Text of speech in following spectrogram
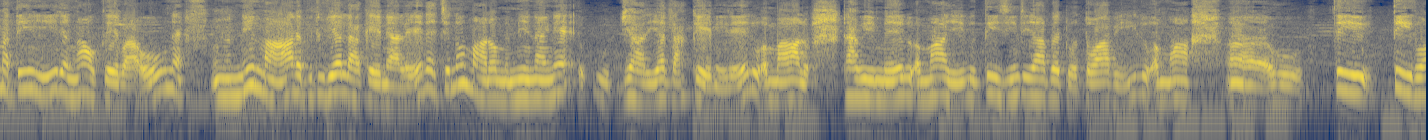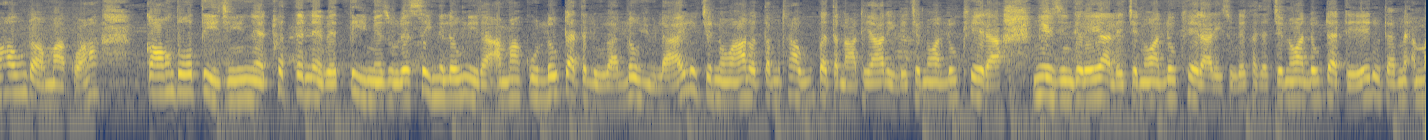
မှတ်တင်းရေးတဲ့ငါ့ကိုကဲပါအောင်တဲ့နင့်မှာတဲ့ဘယ်သူတွေကလာကဲနေရလဲတဲ့ကျွန်တော်မှတော့မမြင်နိုင်တဲ့ဟိုဂျာတွေကလာကဲနေတယ်လို့အမကလို့ဒါပေမဲ့လို့အမရေးလို့တည်ချင်းတရားဘက်တော့သွားပြီလို့အမအာဟိုတည်တည်သွားအောင်တောင်မှကွာ ကောင်းသောတည်ခြင်းနဲ့ထွက်တဲ့နဲ့ပဲတည်မယ်ဆိုတဲ့စိတ်နှလုံးနေတာအမကိုလှုပ်တတ်တယ်လို့လားလှုပ်ယူလိုက်လို့ကျွန်တော်ကတော့တမထဝိပဿနာတရားတွေလည်းကျွန်တော်ကလှုပ်ခဲ့တာငယ်စဉ်ကလေးကလည်းကျွန်တော်ကလှုပ်ခဲ့တာတွေဆိုတဲ့ခါကျကျွန်တော်ကလှုပ်တတ်တယ်လို့ဒါပေမဲ့အမ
